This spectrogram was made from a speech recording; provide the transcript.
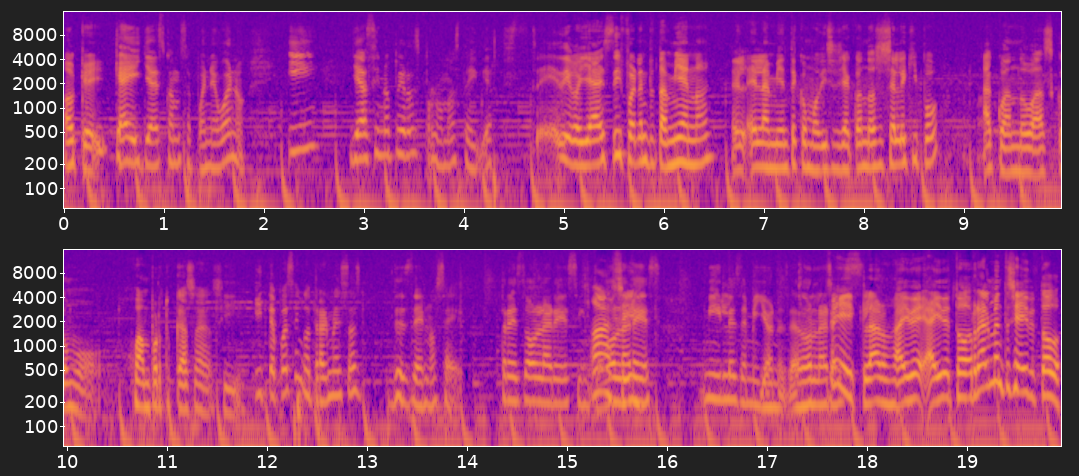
Ok. Que ahí ya es cuando se pone bueno. Y ya si no pierdes, por lo menos te diviertes. Sí, digo, ya es diferente también, ¿no? El, el ambiente, como dices, ya cuando haces el equipo, a cuando vas como Juan por tu casa, así. Y te puedes encontrar mesas desde, no sé, 3 dólares, 5 Ah, sí. dólares, miles de millones de dólares. Sí, claro, hay de, hay de todo. Realmente sí hay de todo.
